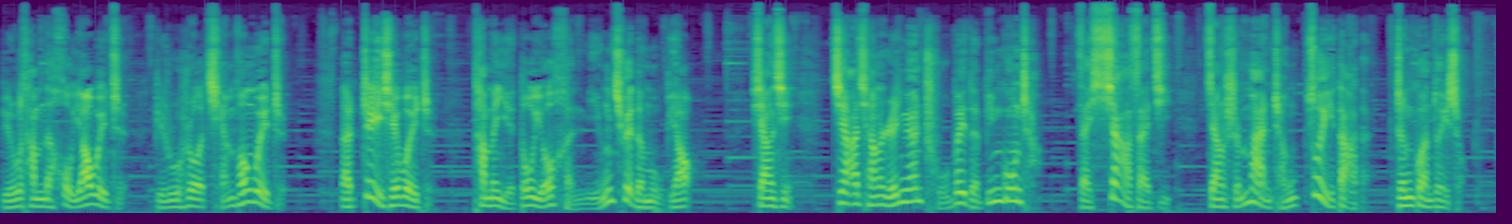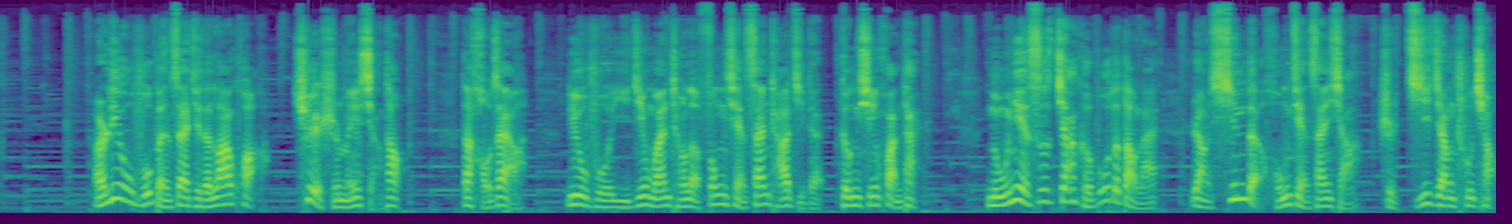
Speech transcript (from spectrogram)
比如他们的后腰位置，比如说前锋位置。那这些位置他们也都有很明确的目标。相信加强人员储备的兵工厂在下赛季。将是曼城最大的争冠对手。而利物浦本赛季的拉胯确实没有想到，但好在啊，利物浦已经完成了锋线三叉戟的更新换代，努涅斯、加可波的到来让新的红箭三侠是即将出鞘，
